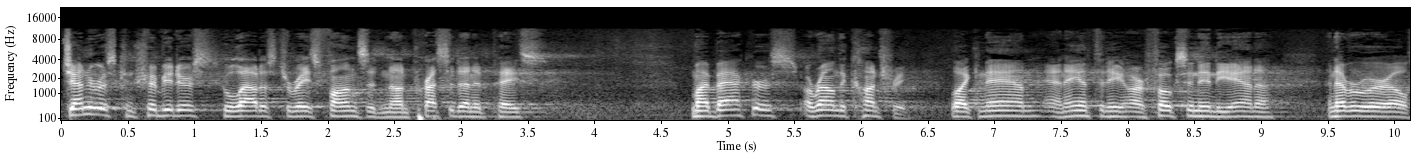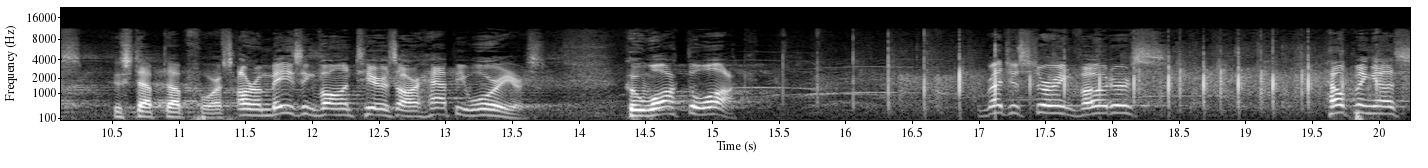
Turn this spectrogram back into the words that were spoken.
Generous contributors who allowed us to raise funds at an unprecedented pace. My backers around the country, like Nan and Anthony, our folks in Indiana, and everywhere else who stepped up for us. Our amazing volunteers, our happy warriors who walk the walk registering voters, helping us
